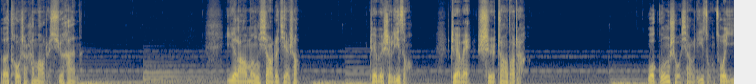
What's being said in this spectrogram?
额头上还冒着虚汗呢。易老蒙笑着介绍：“这位是李总，这位是赵道长。”我拱手向李总作揖，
